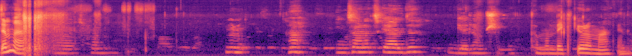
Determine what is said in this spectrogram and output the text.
Değil mi? Evet. Heh, internet geldi. Geliyorum şimdi. Tamam bekliyorum ben seni.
